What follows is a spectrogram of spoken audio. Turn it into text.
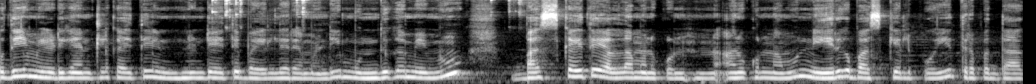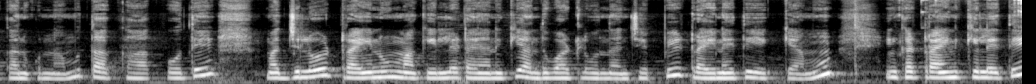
ఉదయం ఏడు గంటలకైతే ఇంటి నుండి అయితే బయలుదేరామండి. ముందుగా మేము బస్కి అయితే వెళ్దాం అనుకుంటున్నా అనుకున్నాము. నేరుగా బస్కి వెళ్ళిపోయి తిరుపతి దాకా అనుకున్నాము. కాకపోతే మధ్యలో ట్రైన్ మాకు వెళ్ళే టయానికి అందుబాటులో ఉందని చెప్పి ట్రైన్ అయితే ఎక్కాము. ఇంకా ట్రైన్కి వెళ్ళైతే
